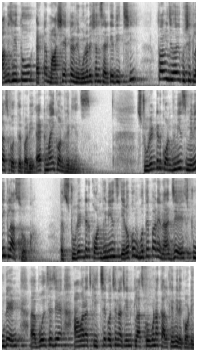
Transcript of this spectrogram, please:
আমি যেহেতু একটা মাসে একটা রেমুনারেশন স্যারকে দিচ্ছি, তো আমি যেভাবে খুশি ক্লাস করতে পারি অ্যাট মাই কনভেনিয়েন্স স্টুডেন্টের কনভেনিয়েন্স মেনেই ক্লাস হোক তা স্টুডেন্টের কনভেনিয়েন্স এরকম হতে পারে না যে স্টুডেন্ট বলছে যে, আমার আজকে ইচ্ছে করছে না, আজকে আমি ক্লাস করব না, কালকে আমি রেকর্ডিং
